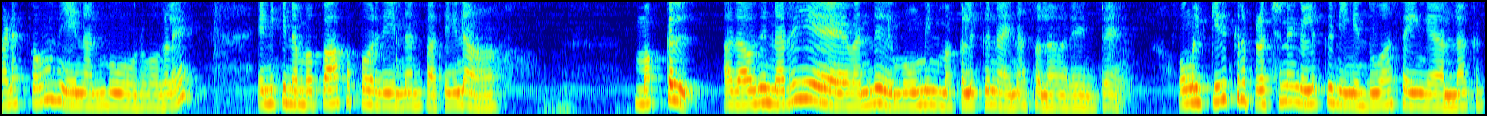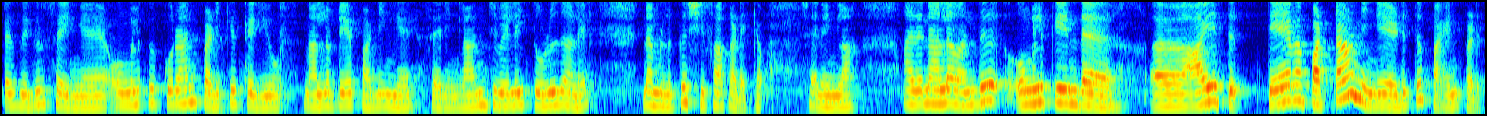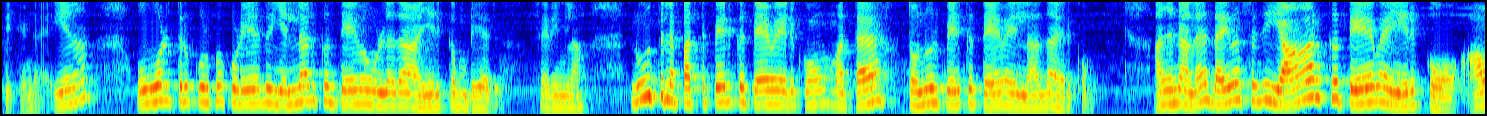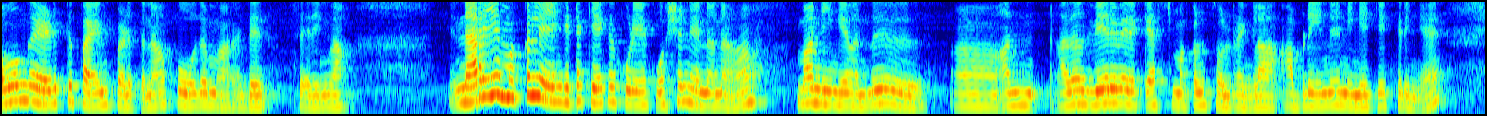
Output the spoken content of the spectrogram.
வணக்கம் என் அன்பு உறவுகளே. இன்றைக்கி நம்ம பார்க்க போகிறது என்னன்னு பார்த்தீங்கன்னா மக்கள் அதாவது நிறைய வந்து மோமின் மக்களுக்கு நான் என்ன சொல்ல வரேன்ட்டேன் உங்களுக்கு இருக்கிற பிரச்சனைகளுக்கு நீங்கள் துவா செய்யுங்க அல்லாக்கிட்ட ஜிகிர் செய்யுங்க. உங்களுக்கு குரான் படிக்க தெரியும் நல்லபடியாக படிங்க சரிங்களா? அஞ்சு வேளை தொழுதாலே நம்மளுக்கு ஷிஃபா கிடைக்கும் சரிங்களா? அதனால் வந்து உங்களுக்கு இந்த ஆயத்து தேவைப்பட்டால் நீங்கள் எடுத்து பயன்படுத்திக்கோங்க. ஏன்னா ஒவ்வொருத்தருக்கும் இருக்கக்கூடியது எல்லாருக்கும் தேவை உள்ளதாக இருக்க முடியாது. சரிங்களா? நூற்றில் பத்து பேருக்கு தேவை இருக்கும் மற்ற தொண்ணூறு பேருக்கு தேவை இல்லாத இருக்கும். அதனால் தயவு செஞ்சு யாருக்கு தேவை இருக்கோ அவங்க எடுத்து பயன்படுத்தினா போதுமானது. சரிங்களா? நிறைய மக்கள் என்கிட்ட கேட்கக்கூடிய கொஷின் என்னென்னா மா நீங்கள் வந்து அந் அதாவது வேறு வேறு கேஸ்ட் மக்கள் சொல்கிறீங்களா அப்படின்னு நீங்கள் கேட்குறீங்க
